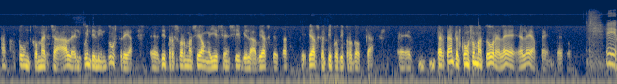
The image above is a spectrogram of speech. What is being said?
appunto commerciale, quindi l'industria eh, di trasformazione è sensibile verso, verso quel tipo di prodotto. Eh, pertanto il consumatore lei, è attento. Ecco. Eh,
